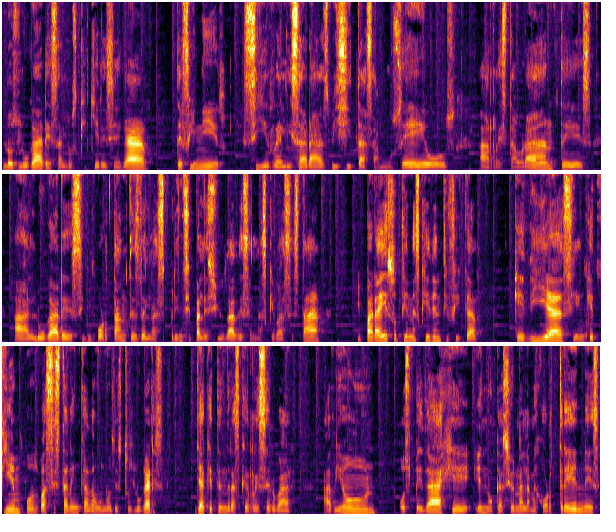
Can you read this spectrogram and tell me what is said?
los lugares a los que quieres llegar, definir si realizarás visitas a museos, a restaurantes, a lugares importantes de las principales ciudades en las que vas a estar. Y para eso tienes que identificar qué días y en qué tiempos vas a estar en cada uno de estos lugares, ya que tendrás que reservar avión, hospedaje, en ocasión a lo mejor trenes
